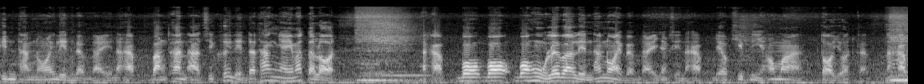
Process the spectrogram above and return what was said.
พินทางน้อยเล่นแบบไหนนะครับ บางท่านอาจจะเคยเล่นแต่ทางใหญ่มาตลอดนะครับบ่บ่บ่หูเลยว่าเล่นทางน้อยแบบไหนจังสินะครับ เดี๋ยวคลิปนี้เข้ามาต่อยอดกันนะครับ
